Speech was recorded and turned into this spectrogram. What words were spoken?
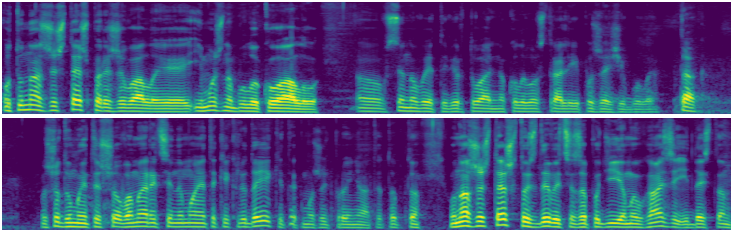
от у нас же ж теж переживали, і можна було коалу е, всиновити віртуально, коли в Австралії пожежі були. Так. Ви що думаєте, що в Америці немає таких людей, які так можуть пройняти? Тобто, у нас же ж теж хтось дивиться за подіями в Газі і десь там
